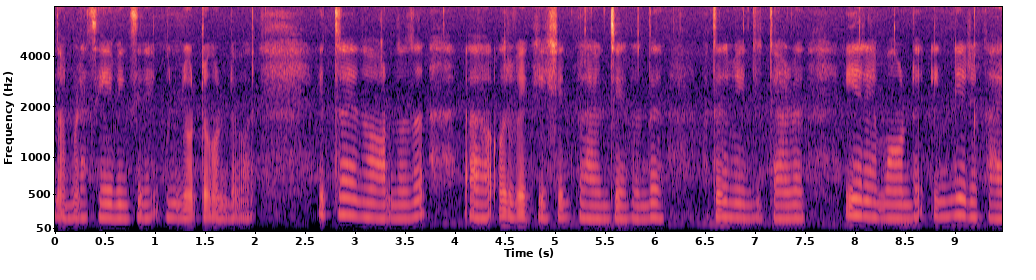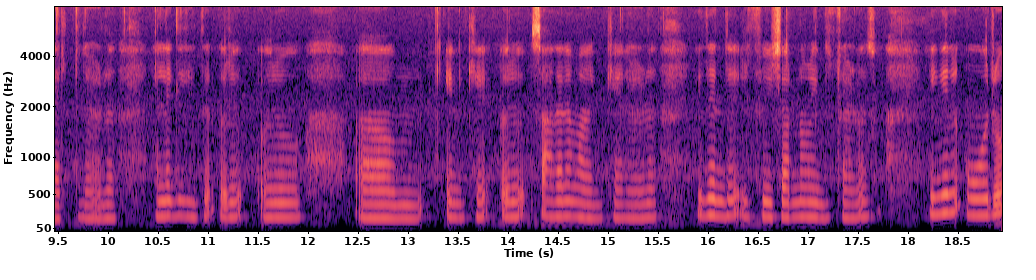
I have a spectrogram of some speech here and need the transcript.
നമ്മുടെ സേവിങ്സിനെ മുന്നോട്ട് കൊണ്ടുപോകാൻ. ഇത്ര എന്ന് പറഞ്ഞത് ഒരു വെക്കേഷൻ പ്ലാൻ ചെയ്യുന്നുണ്ട് അതിന് വേണ്ടിയിട്ടാണ്. ഈ ഒരു എമൗണ്ട് ഇനിയൊരു കാര്യത്തിനാണ്. അല്ലെങ്കിൽ ഇത് ഒരു ഒരു എനിക്ക് ഒരു സാധനം വാങ്ങിക്കാനാണ്. ഇതെന്റെ ഫ്യൂച്ചറിന് വേണ്ടിയിട്ടാണ്. ഇങ്ങനെ ഓരോ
